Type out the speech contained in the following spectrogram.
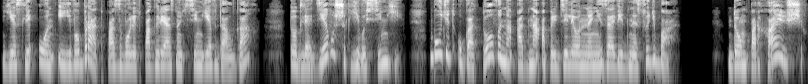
Если он и его брат позволят погрязнуть семье в долгах, то для девушек его семьи будет уготована одна определенная незавидная судьба. Дом порхающих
